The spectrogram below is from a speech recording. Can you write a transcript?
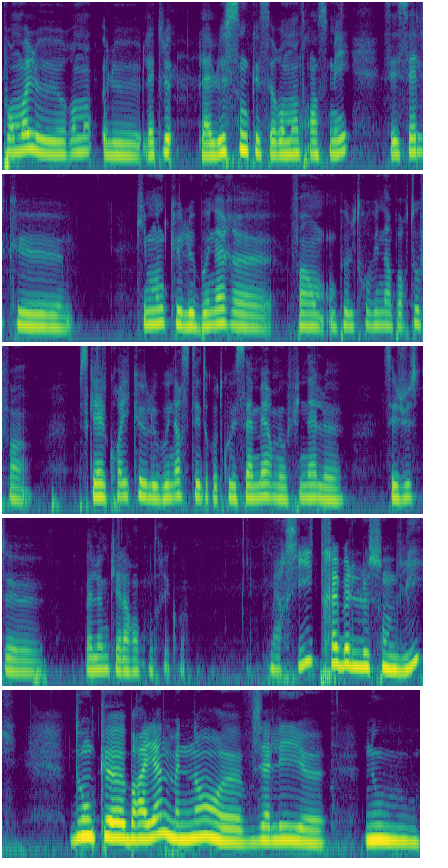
pour moi, le roman, le, la, leçon que ce roman transmet, c'est celle que, qui montre que le bonheur, enfin, on peut le trouver n'importe où. Enfin, parce qu'elle croyait que le bonheur, c'était de retrouver sa mère, mais au final, euh, c'est juste euh, bah, l'homme qu'elle a rencontré. Quoi. Merci, très belle leçon de vie. Donc, euh, Brian, maintenant, vous allez nous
